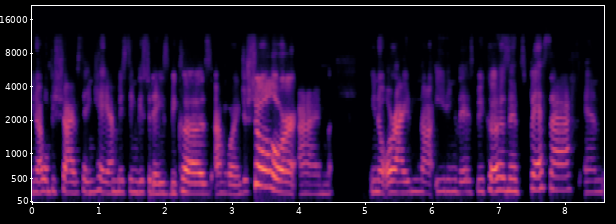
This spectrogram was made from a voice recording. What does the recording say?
you know, I won't be shy of saying, hey, I'm missing these days because I'm going to shul or I'm, you know, or I'm not eating this because it's Pesach. And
